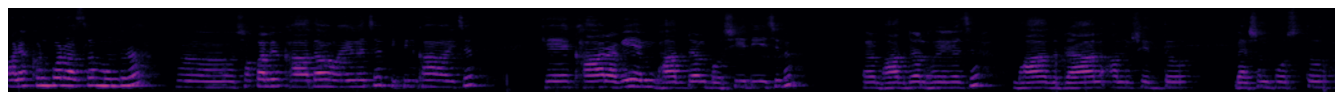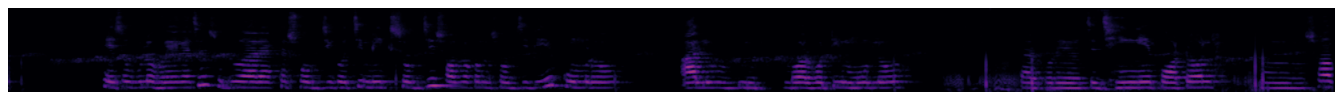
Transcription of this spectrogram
অনেকক্ষণ পর আসলাম বন্ধুরা। সকালের খাওয়া দাওয়া হয়ে গেছে, টিফিন খাওয়া হয়েছে। খেয়ে, খাওয়ার আগেই আমি ভাত, ডাল বসিয়ে দিয়েছিলাম। ভাত, ডাল হয়ে গেছে। ভাত, ডাল, আলু সেদ্ধ, বেসন পোস্ত এইসবগুলো হয়ে গেছে। শুধু আর একটা সবজি করছি, মিক্স সবজি, সব রকম সবজি দিয়ে। কুমড়ো, আলু বরবটি, মূলো তারপরে হচ্ছে ঝিঙে, পটল সব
